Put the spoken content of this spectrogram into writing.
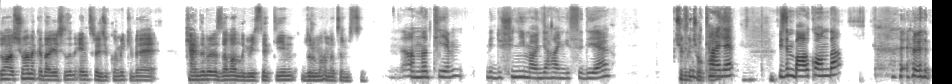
Doğa şu ana kadar yaşadığın en trajikomik ve kendini böyle zavallı gibi hissettiğin durumu anlatır mısın? Anlatayım. Bir düşüneyim önce hangisi diye. Çünkü Şimdi çok bir tane var. bizim balkonda evet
